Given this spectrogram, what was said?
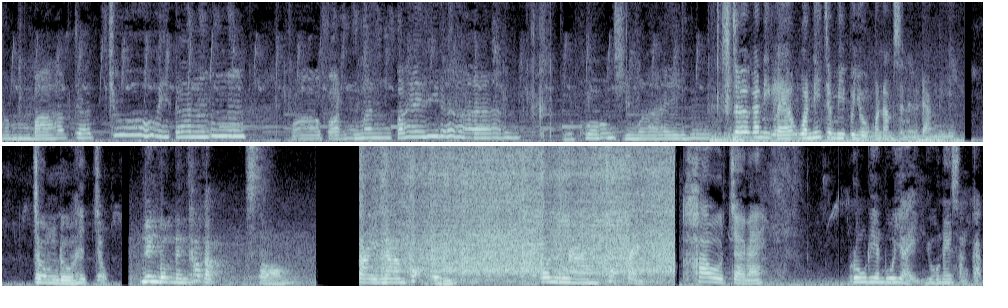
ลำบากจะช่วยกันฝ่าฟันมันไปได้เพื่อพร้อมใช่ไหมเจอกันอีกแล้ว วันนี้จะมีประโยคมานำเสนอดังนี้ จงดูให้จบหนึ่งบวกหนึ่งเท่ากับสองไก่งามเพราะผลคนงามเพราะแต่งเข้าใจไหม โรงเรียนบัวใหญ่อยู่ในสังกัด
